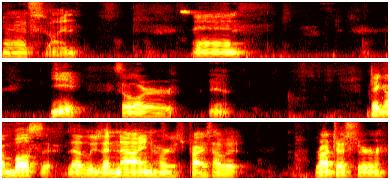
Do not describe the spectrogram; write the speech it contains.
that's fine. And yeah. So we're yeah. I'm taking a bus that leaves at nine. We're gonna probably stop at Rochester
